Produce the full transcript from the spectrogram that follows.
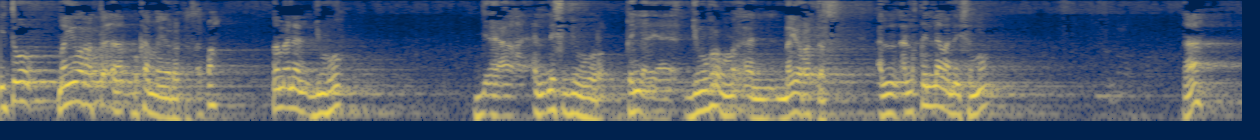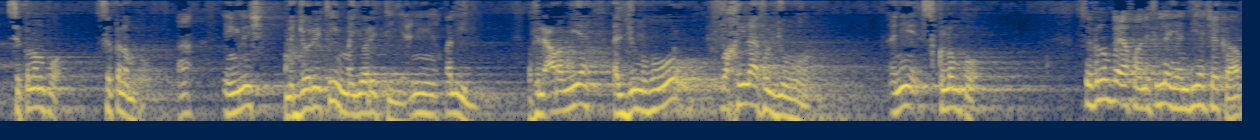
itu mayoritas bukan mayoritas apa apa makna jumhur ليس الجمهور قلة جمهور المايورتس القلة ماذا يسموه؟ ها؟ sekelompok sekelompok ها English majority majority يعني قليل وفي العربية الجمهور وخلاف الجمهور يعني sekelompok sekelompok ya akhwani fillah yang dia cakap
